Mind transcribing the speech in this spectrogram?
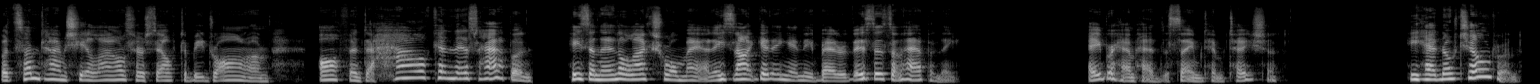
But sometimes she allows herself to be drawn on off into how can this happen? He's an intellectual man. He's not getting any better. This isn't happening. Abraham had the same temptation. He had no children.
